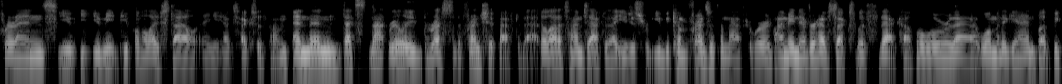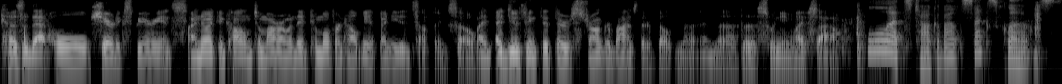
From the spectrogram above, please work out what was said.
friends. You you meet people in the lifestyle and you have sex with them. And then that's not really the rest of the friendship after that. A lot of times after that, you just you become friends with them afterward. I may never have sex with that couple or that woman again, but because of that whole shared experience, I know I could call them tomorrow and they'd come over and help me if I needed something. So I, I do think that there's stronger bonds that are built in the in the, the swinging lifestyle. Let's talk about sex clubs.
